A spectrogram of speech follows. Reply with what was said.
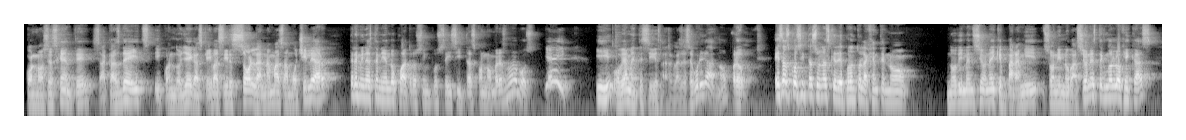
conoces gente, sacas dates y cuando llegas que ibas a ir sola nada más a mochilear, terminas teniendo cuatro, cinco, seis citas con nombres nuevos. ¡Yay! Y obviamente sigues las reglas de seguridad, ¿no? Pero esas cositas son las que de pronto la gente no, no dimensiona y que para mí son innovaciones tecnológicas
